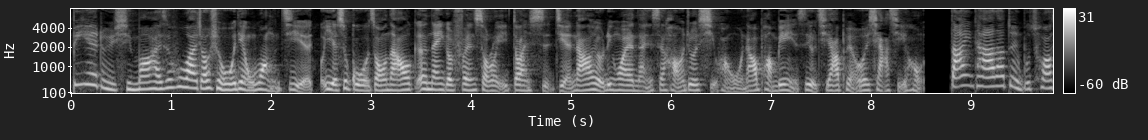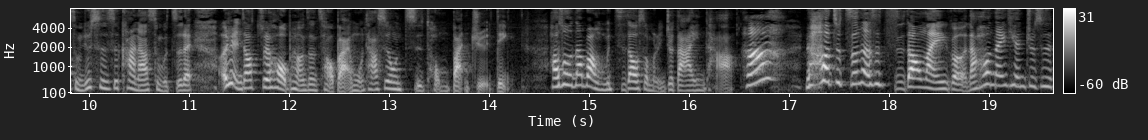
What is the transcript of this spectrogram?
毕业旅行吗？还是户外教学？我有点忘记了，也是国中，然后跟那个分手了一段时间，然后有另外的男生好像就喜欢我，然后旁边也是有其他朋友会瞎起哄，答应他，他对你不错啊，什么就试试看啊，什么之类。而且你知道最后我朋友真的超白目，他是用直筒版决定，他说那不然我们知道什么你就答应他哈。然后就真的是直到那一个，然后那一天就是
